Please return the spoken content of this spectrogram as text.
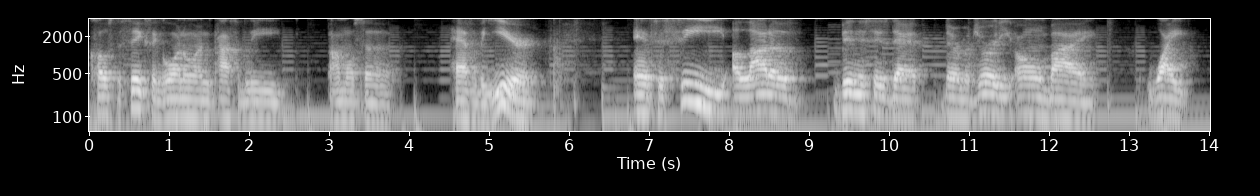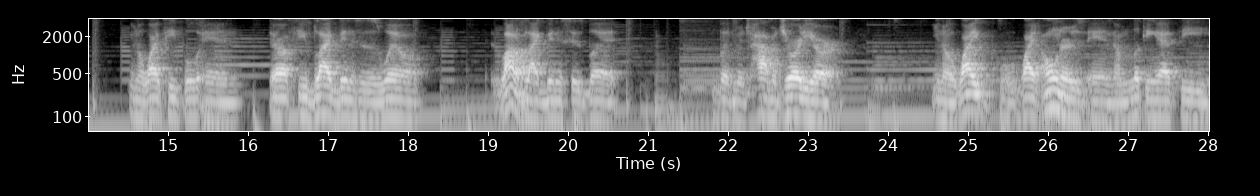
Close to six and going on possibly almost a half of a year. And to see a lot of businesses that they're majority owned by white you know white people and there are a few black businesses as well. A lot of black businesses, but but high majority are you know white white owners and I'm looking at the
